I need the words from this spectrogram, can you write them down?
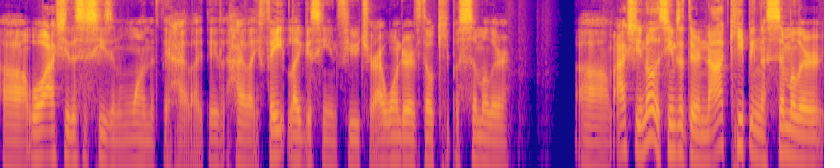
Uh, well, actually, this is season one that they highlight. They highlight fate, legacy, and future. I wonder if they'll keep a similar. Um, actually, no. It seems that they're not keeping a similar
